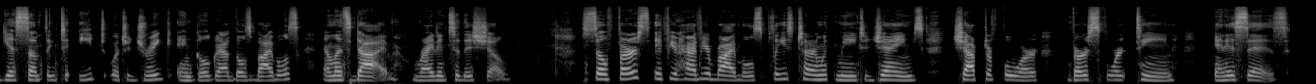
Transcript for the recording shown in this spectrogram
get something to eat or to drink and go grab those Bibles, and let's dive right into this show. So, first, if you have your Bibles, please turn with me to James chapter 4, verse 14. And it says,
